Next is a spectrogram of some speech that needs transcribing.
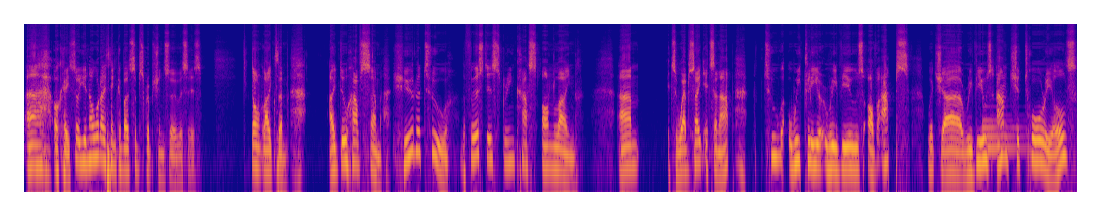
Uh, okay, so you know what I think about subscription services. Don't like them. I do have some. Here are two. The first is Screencast Online. Um, it's a website, it's an app. Two weekly reviews of apps, which are reviews and tutorials.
